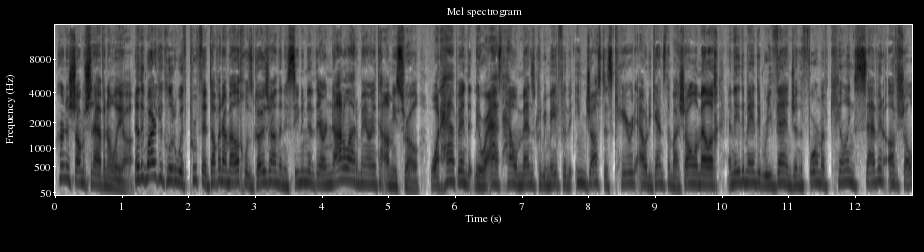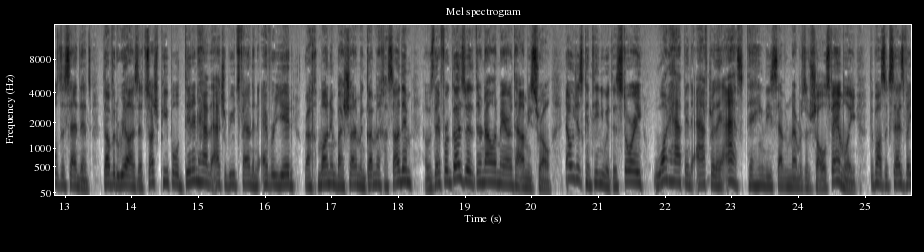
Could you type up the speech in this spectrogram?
her Nisham should have an aliyah. Now the Gemara concluded with proof that David HaMelech was goes around the Nesinim that they are not allowed to marry into Am Yisrael. What happened? They were asked how amends could be made for the injustice carried out against them by Shaul HaMelech, and they demanded revenge in the form of killing seven of Shaul's descendants. David realized that such people didn't have the attributes found in every Yid, Rachmanim, Bashanim, and Gamim Chasadim, and was therefore goes that they're not allowed to Am Yisrael. Now we just continue with this story. What happened after they asked to hang these seven members of Shaul's family? The pasuk says, The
